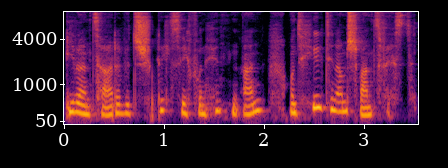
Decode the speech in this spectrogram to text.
Ivan Zarewitsch schlich sich von hinten an und hielt ihn am Schwanz fest.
